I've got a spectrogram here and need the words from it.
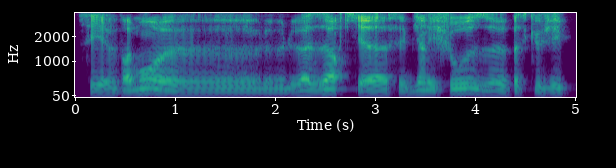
C'est vraiment le, hasard qui a fait bien les choses parce que j'ai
